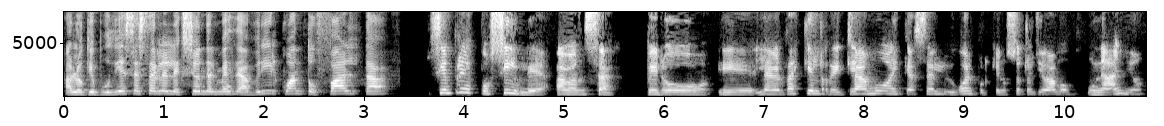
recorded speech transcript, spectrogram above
a lo que pudiese ser la elección del mes de abril? ¿Cuánto falta? Siempre es posible avanzar pero eh, la verdad es que el reclamo hay que hacerlo igual, porque nosotros llevamos un año,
